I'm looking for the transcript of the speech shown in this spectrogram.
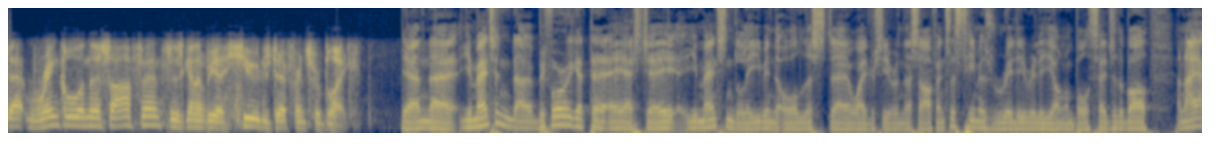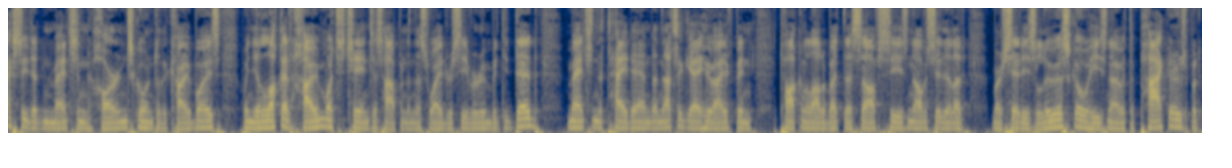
that wrinkle in this offense is going to be a huge difference for Blake. Yeah, and uh, you mentioned uh, before we get to ASJ, you mentioned Lee being the oldest uh, wide receiver in this offense. This team is really, really young on both sides of the ball, and I actually didn't mention Hurns going to the Cowboys. When you look at how much change has happened in this wide receiver room, but you did mention the tight end, and that's a guy who I've been talking a lot about this offseason. Obviously, they let Marcedes Lewis go; he's now with the Packers, but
